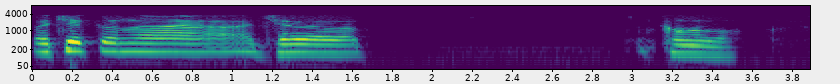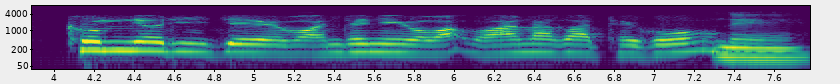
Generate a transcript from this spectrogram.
어쨌거나 저 그 검열이 이제 완전히 와- 완화가 되고 네,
